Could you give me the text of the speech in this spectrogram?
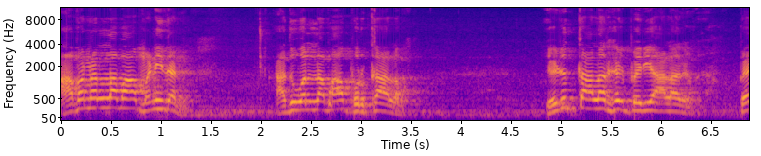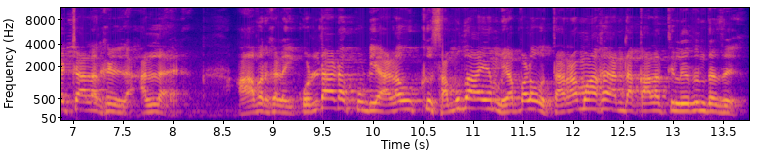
அவனல்லவா மனிதன்? அதுவல்லவா பொற்காலம்? எழுத்தாளர்கள் பெரியாளர் பேச்சாளர்கள் அல்ல. அவர்களை கொண்டாடக்கூடிய அளவுக்கு சமுதாயம் எவ்வளவு தரமாக அந்த காலத்தில் இருந்தது?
